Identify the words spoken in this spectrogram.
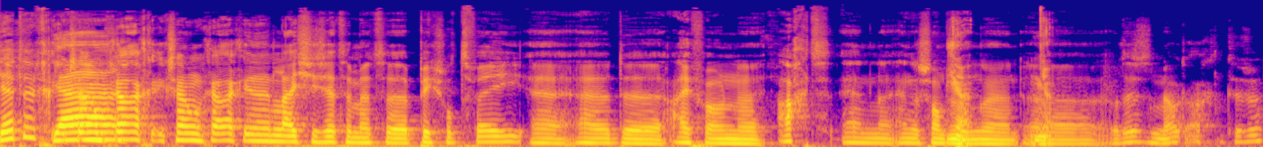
Ik, Ja. zou hem graag, ik zou hem graag in een lijstje zetten met eh, Pixel 2, eh, eh, de iPhone eh, 8 en, en de Samsung... Ja. wat is het? Note 8 intussen?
